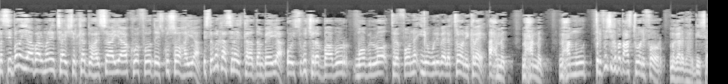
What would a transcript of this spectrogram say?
nasiibada iyo abaalmarinta ay shirkaddu hayso ayaa kuwa fooda isku soo haya islamarkaasina kala dambeeya oo isugu jira baabuur moobilo telefoonno iyo weliba elektronik leh axmed maxamed maxamuud telefishinka badcas magaalada hargeysa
